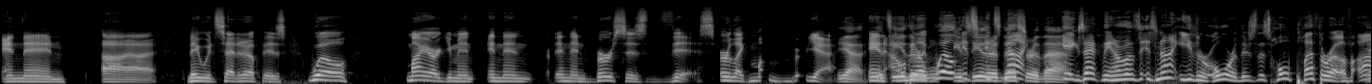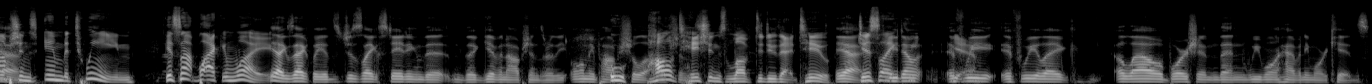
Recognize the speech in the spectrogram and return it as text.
and then uh, they would set it up as well. My argument, and then and then versus this, or like, yeah, yeah, and it's I'll either be like, well, it's, it's, either it's this not, or that. Exactly. Was, it's not either or. There's this whole plethora of options in between. It's not black and white. Yeah, exactly. It's just like stating that the given options are the only Ooh, popular options. politicians love to do that too. Yeah, just like we don't. if yeah. we if we like allow abortion, then we won't have any more kids.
